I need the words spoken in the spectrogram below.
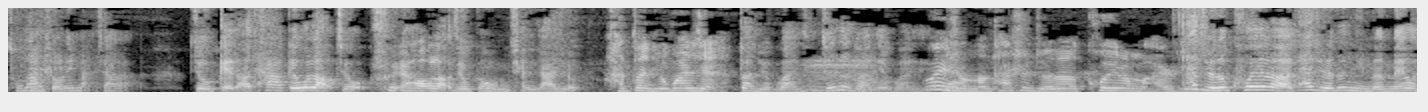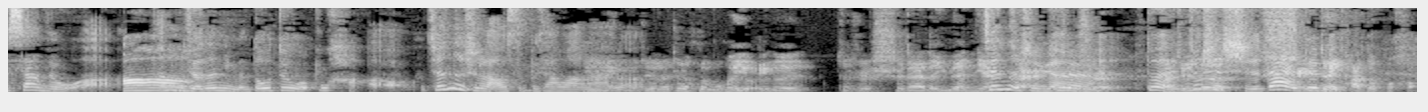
从他嗯。手里买下来，就给到他给我老舅，然后我老舅跟我们全家就还断绝关系，断绝关系，真的断绝关系。为什么？他是觉得亏了吗？还是他觉得亏了，他觉得你们没有向着我，哦他们觉得你们都对我不好，真的是老死不相往来嗯，了我，觉得这会不会有一个就是时代的怨念？真的是怨就是念。对就是时代对对他都不好。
